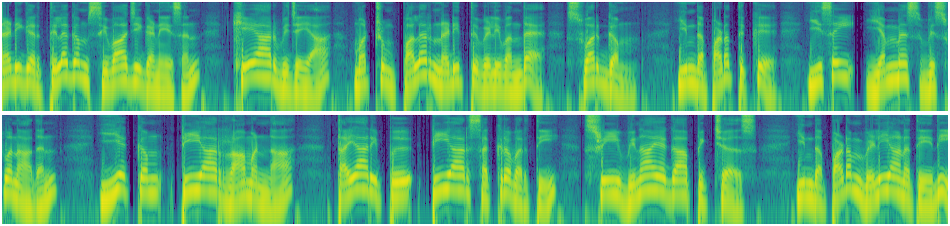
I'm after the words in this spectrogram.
நடிகர் திலகம் சிவாஜி கணேசன் கே ஆர் விஜயா மற்றும் பலர் நடித்து வெளிவந்த ஸ்வர்க்கம் இந்த படத்துக்கு இசை எம் எஸ் விஸ்வநாதன் இயக்கம் டி ஆர் ராமண்ணா தயாரிப்பு டி ஆர் சக்கரவர்த்தி ஸ்ரீ விநாயகா பிக்சர்ஸ். இந்த படம் வெளியான தேதி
